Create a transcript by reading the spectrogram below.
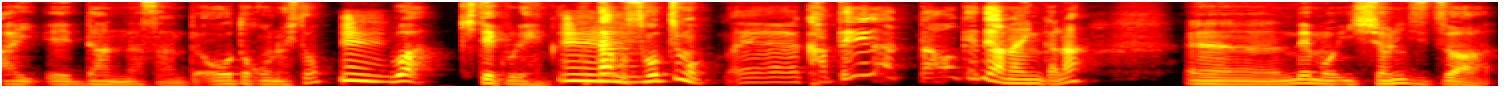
相手、旦那さんと男の人？うん。は来てくれへんかった。うん多分そっちも、えー家庭があったわけではないんかな。えーでも一緒に実は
